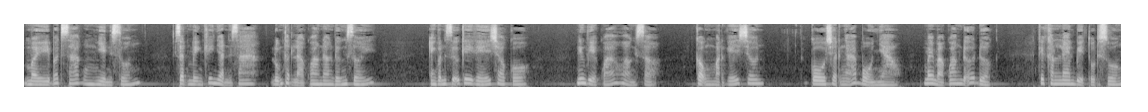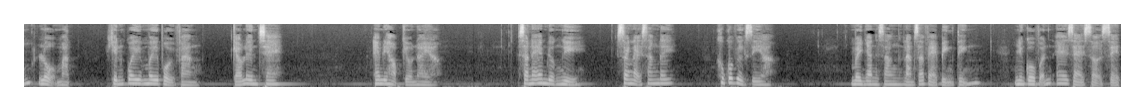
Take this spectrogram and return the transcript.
Mây bất giác nhìn xuống, Giật mình khi nhận ra Đúng thật là Quang đang đứng dưới. Anh vẫn giữ cái ghế cho cô, Nhưng vì quá hoảng sợ, Cộng mặt ghế trơn Cô chợt ngã bổ nhào, May mà Quang đỡ được. Cái khăn len bị tụt xuống, lộ mặt, Khiến quây mây vội vàng, kéo lên che. Em đi học kiểu này à? Sáng nay em được nghỉ, Xanh lại sang đây. Không có việc gì à? Mây nhăn răng làm ra vẻ bình tĩnh, Nhưng cô vẫn e rẻ sợ sệt.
